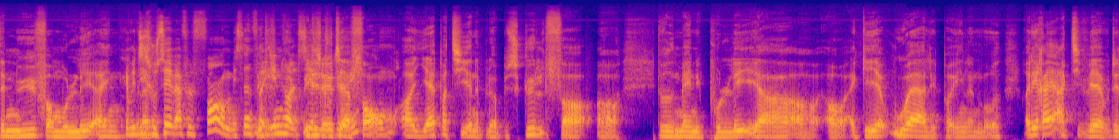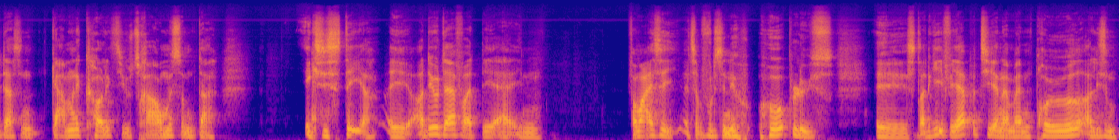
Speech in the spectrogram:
den nye formulering. Kan vi Eller- diskutere i hvert fald form, i stedet for indhold, vi siger Lykke, diskuterer ikke? form, og ja-partierne bliver beskyldt for at du ved, manipulere og, og agere uærligt på en eller anden måde. Og det reaktiverer jo det der sådan gamle kollektive traume, som der eksisterer. Øh, Og det er jo derfor, at det er en, for mig at se, altså fuldstændig håbløs øh, strategi for ja-partierne, at man prøvede at ligesom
